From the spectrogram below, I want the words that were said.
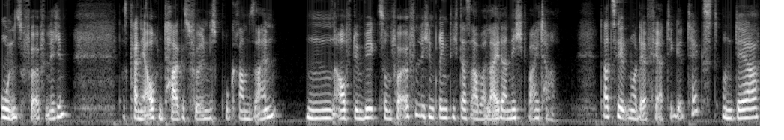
ohne zu veröffentlichen. Das kann ja auch ein tagesfüllendes Programm sein. Hm, auf dem Weg zum Veröffentlichen bringt dich das aber leider nicht weiter. Da zählt nur der fertige Text und der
